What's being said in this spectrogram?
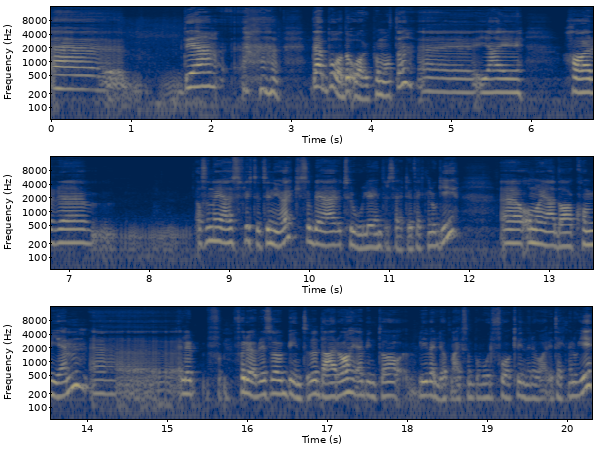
Eh, det, det er både og, på en måte. Eh, jeg har Altså, når jeg flyttet til New York, så ble jeg utrolig interessert i teknologi. Uh, og når jeg da kom hjem uh, Eller for, øvrig så begynte det der òg. Jeg begynte å bli veldig oppmerksom på hvor få kvinner det var i teknologi,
